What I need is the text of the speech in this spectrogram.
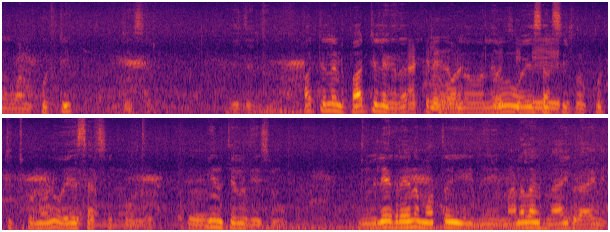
వాళ్ళని కొట్టి చేశారు. ఇది జరిగింది. పార్టీలు అంటే పార్టీలే కదా. వాళ్ళు వాళ్ళు వైఎస్ఆర్సీపీ కొట్టించుకున్న వాళ్ళు వైఎస్ఆర్సీపీ వాళ్ళు. ఈయన తెలుగుదేశం. విలేకరైనా మొత్తం ఇది మండలానికి నాయకుడు ఆయనే.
